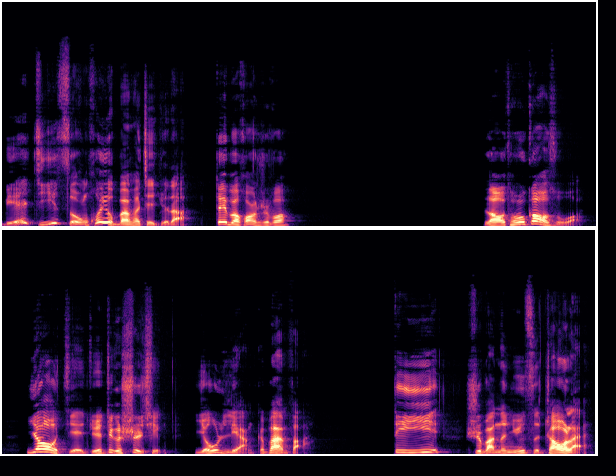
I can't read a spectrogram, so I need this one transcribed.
别急，总会有办法解决的，对吧，黄师傅？”老头告诉我要解决这个事情有两个办法，第一是把那女子招来。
